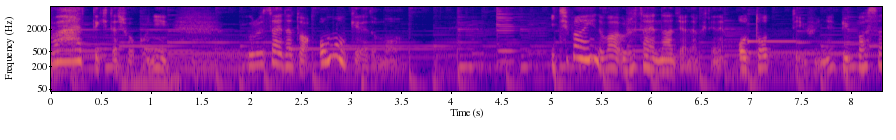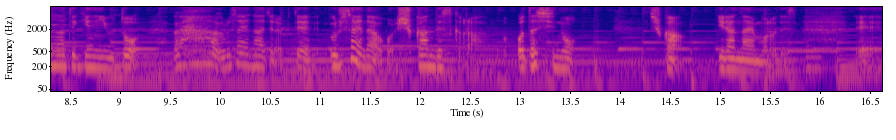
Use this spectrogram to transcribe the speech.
わーってきた証拠にうるさいだとは思うけれども一番いいのはうるさいなじゃなくてね音っていうふうにねビパッサナ的に言うとわあうるさいなじゃなくてうるさいなはこれ主観ですから私の主観いらないものです、え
